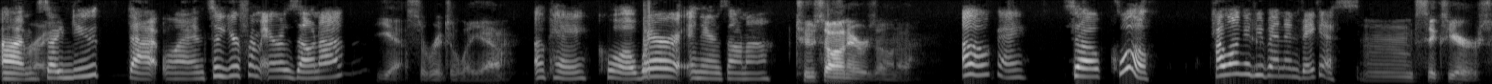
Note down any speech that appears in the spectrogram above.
Um right. so I knew that one. So you're from Arizona? Yes, originally, yeah. Okay, cool. Where in Arizona? Tucson, Arizona. Oh, okay. So cool. How long have you been in Vegas? Mm, six years.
